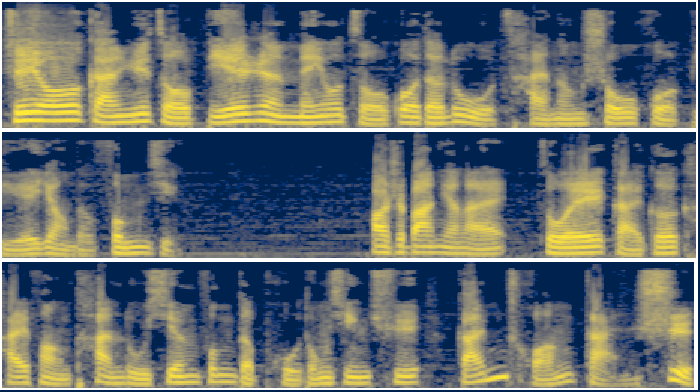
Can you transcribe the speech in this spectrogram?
只有敢于走别人没有走过的路，才能收获别样的风景。二十八年来，作为改革开放探路先锋的浦东新区，敢闯敢试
